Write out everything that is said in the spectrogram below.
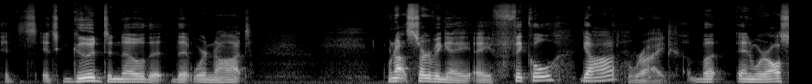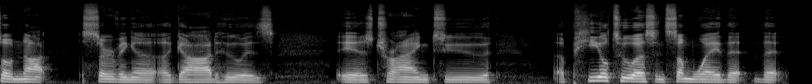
it's it's good to know that that we're not we're not serving a, a fickle God, Right. but and we're also not serving a, a God who is is trying to appeal to us in some way that that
